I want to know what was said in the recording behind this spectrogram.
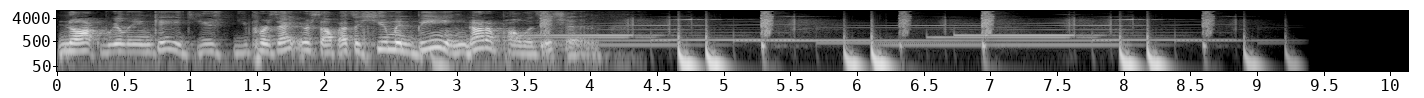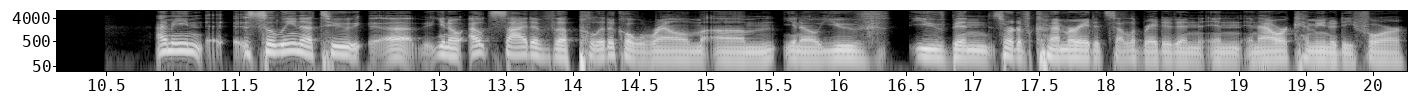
not really engaged. You you present yourself as a human being, not a politician. I mean, Celina, to uh, you know, outside of the political realm, um, you know, you've you've been sort of commemorated, celebrated in in, in our community for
